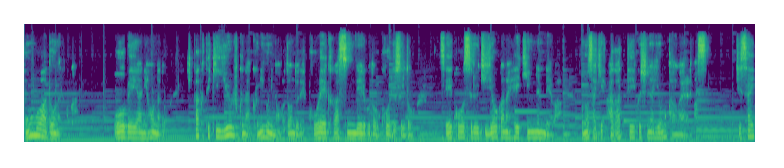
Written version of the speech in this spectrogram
今後はどうなるのか。欧米や日本など、比較的裕福な国々のほとんどで高齢化が進んでいることを考慮すると、成功する起業家の平均年齢は、この先上がっていくシナリオも考えられます。実際、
